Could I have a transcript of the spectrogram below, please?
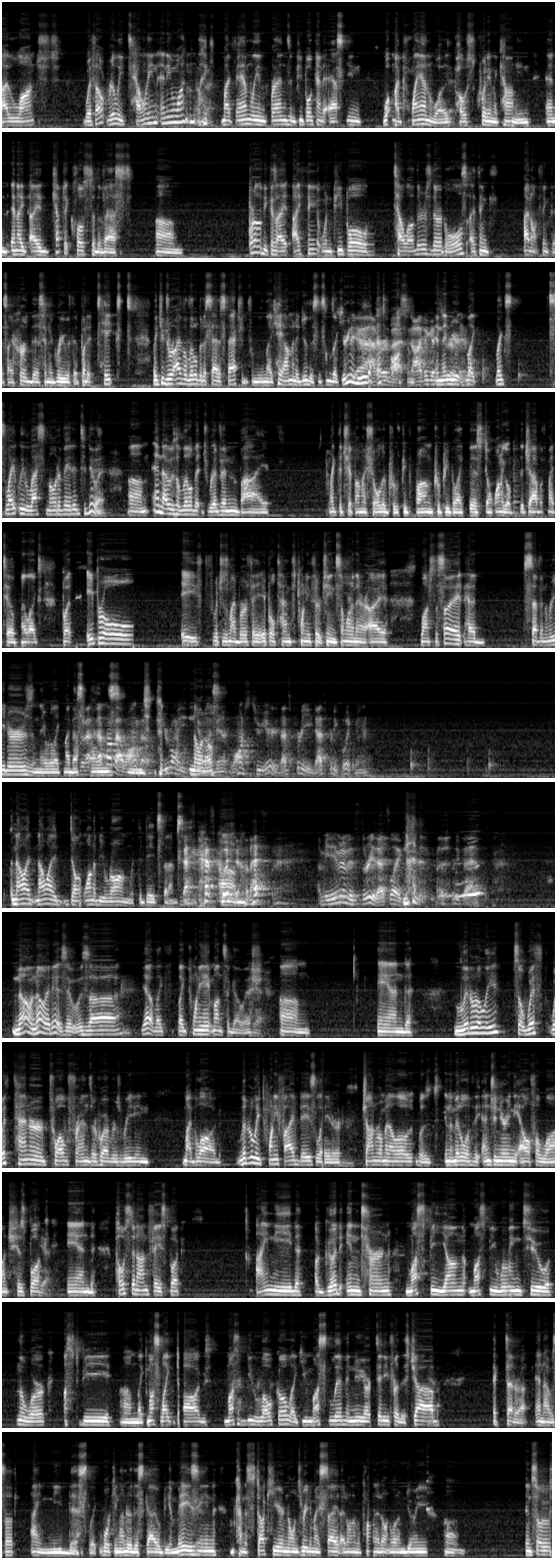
I launched without really telling anyone, okay. like my family and friends and people kind of asking what my plan was yeah. post quitting accounting. And, and I, I kept it close to the vest. Um, partly because I, I think that when people tell others their goals, I think, I don't think this, I heard this and agree with it, but it takes, like you derive a little bit of satisfaction from being like, hey, I'm going to do this. And someone's like, you're going to yeah, do that? I've That's awesome. That. No, I think and then true, you're man. like, like slightly less motivated to do it. Um, and I was a little bit driven by like the chip on my shoulder, prove people wrong, prove people like this, don't want to go to the job with my tail my legs. But April 8th, which is my birthday, April 10th, 2013, somewhere in there, I launched the site, had seven readers, and they were like my best so that, friends. That's not that long though. You're only, no one else. Launched two years. That's pretty. That's pretty quick, man. now I now I don't want to be wrong with the dates that I'm saying. That's, that's quick um, though. That's I mean, even if it's three, that's like that's pretty fast. No, no, it is. It was uh yeah, like like 28 months ago ish. Yeah. Um, and literally, so with with 10 or 12 friends or whoever's reading my blog, literally 25 days later, mm-hmm. John Romaniello was in the middle of the Engineering the Alpha launch, his book, yeah. and posted on Facebook, I need a good intern, must be young, must be willing to the work, must be um, like must like dogs, must be local, like you must live in New York City for this job, etc. And I was like, I need this. Like working under this guy would be amazing. I'm kind of stuck here. No one's reading my site. I don't have a plan. I don't know what I'm doing. Um, and so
